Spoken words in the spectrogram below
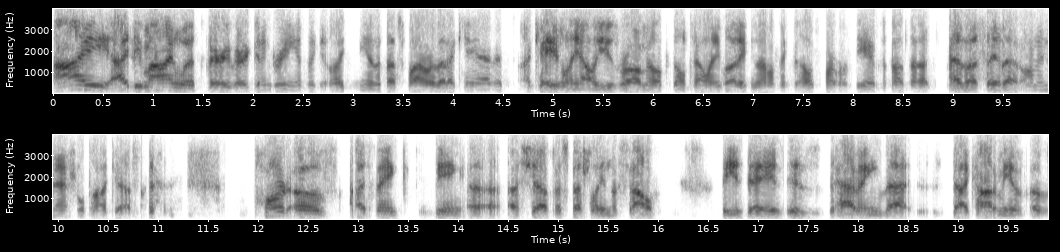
I I do mine with very very good ingredients. I get like you know the best flour that I can. It's, occasionally I'll use raw milk. Don't tell anybody because I don't think the health department behaves about that. As I say that on a national podcast. Part of I think being a, a chef, especially in the South these days, is having that dichotomy of, of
